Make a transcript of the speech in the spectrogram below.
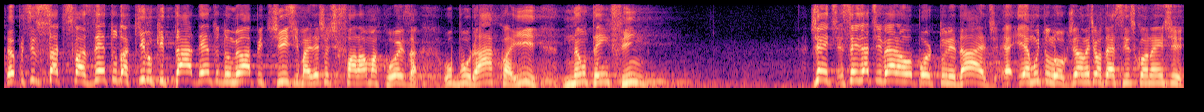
eu preciso satisfazer tudo aquilo que está dentro do meu apetite, mas deixa eu te falar uma coisa: o buraco aí não tem fim. Gente, vocês já tiveram a oportunidade, é, e é muito louco, geralmente acontece isso quando a gente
